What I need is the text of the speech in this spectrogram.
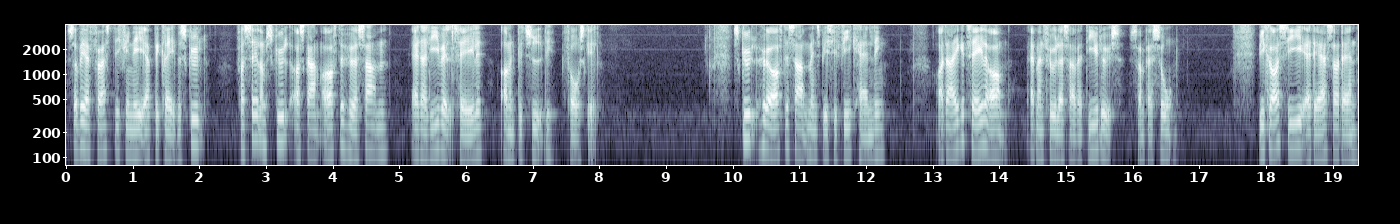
så vil jeg først definere begrebet skyld, for selvom skyld og skam ofte hører sammen, er der alligevel tale om en betydelig forskel. Skyld hører ofte sammen med en specifik handling, og der er ikke tale om, at man føler sig værdiløs som person. Vi kan også sige, at det er sådan,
